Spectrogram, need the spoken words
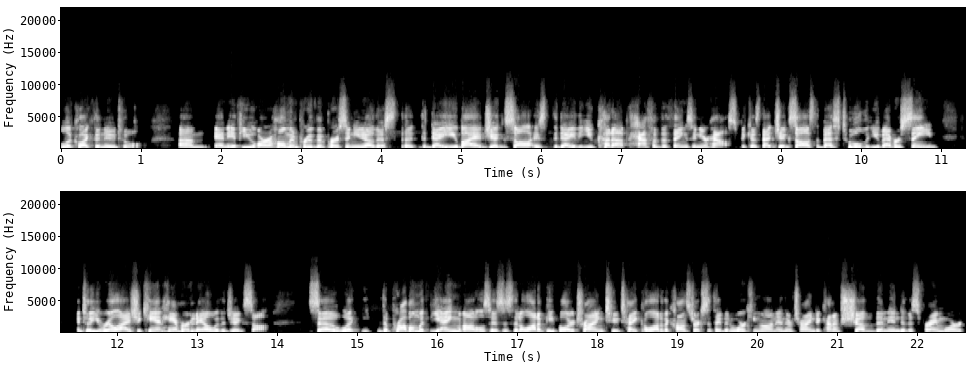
look like the new tool. Um, and if you are a home improvement person, you know this. The, the day you buy a jigsaw is the day that you cut up half of the things in your house because that jigsaw is the best tool that you've ever seen until you realize you can't hammer a nail with a jigsaw. So what the problem with Yang models is is that a lot of people are trying to take a lot of the constructs that they've been working on and they're trying to kind of shove them into this framework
